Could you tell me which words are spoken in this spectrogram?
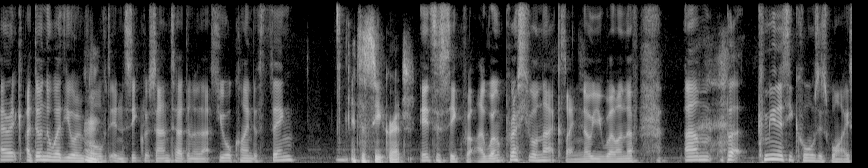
Eric, I don't know whether you're hmm. involved mm. in the Secret Santa. I don't know if that's your kind of thing. It's a secret. It's a secret. I won't press you on that because I know you well enough. Um, but community causes wise,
